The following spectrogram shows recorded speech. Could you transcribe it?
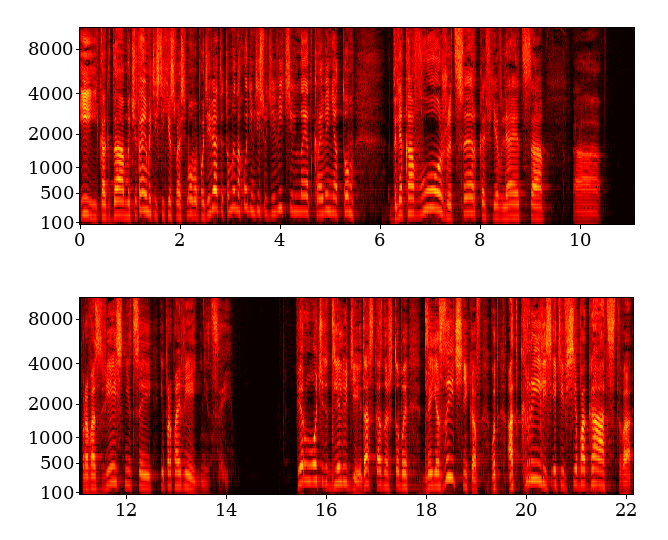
и когда мы читаем эти стихи с 8 по 9, то мы находим здесь удивительное откровение о том, для кого же церковь является а, провозвестницей и проповедницей. В первую очередь для людей, да, сказано, чтобы для язычников вот открылись эти все богатства,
